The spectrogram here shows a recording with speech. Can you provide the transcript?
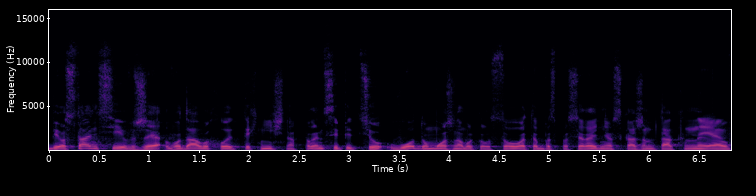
біостанції вже вода виходить технічна. В принципі, цю воду можна використовувати безпосередньо, скажімо так, не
